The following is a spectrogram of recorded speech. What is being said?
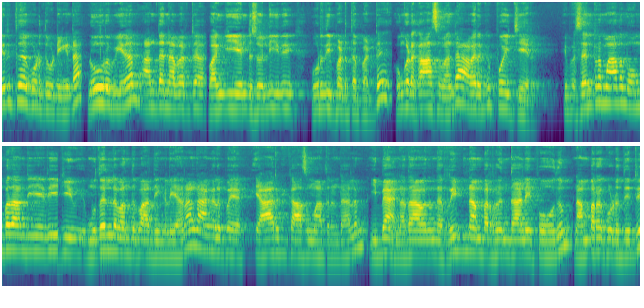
திருத்த கொடுத்து விட்டீங்கன்னா நூறு வீதம் அந்த நபர்கிட்ட வங்கி என்று சொல்லி இது உறுதிப்படுத்தப்பட்டு உங்களோட காசு வந்து அவருக்கு போய் சேரும். இப்போ சென்ற மாதம் ஒன்பதாம் தேதிக்கு முதல்ல வந்து பார்த்தீங்களேனால் நாங்கள் இப்போ யாருக்கு காசு மாத்திரண்டாலும் இபேன் அதாவது இந்த ரிப் நம்பர் இருந்தாலே போதும். நம்பரை கொடுத்துட்டு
